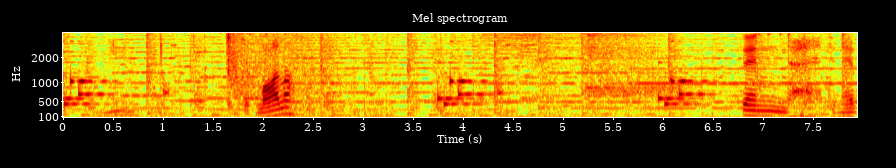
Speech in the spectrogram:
This is Lyla. Send to Neb.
